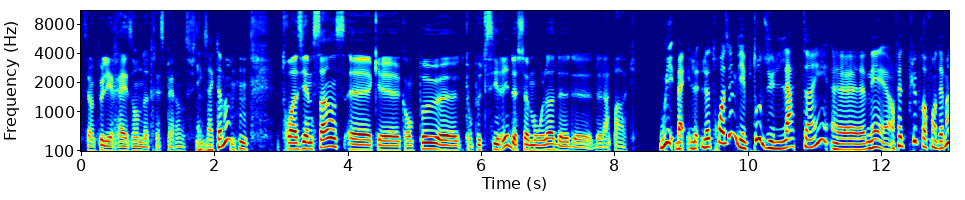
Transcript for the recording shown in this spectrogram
C'est un peu les raisons de notre espérance, finalement. Exactement. Troisième sens euh, qu'on peut, euh, qu'on peut tirer de ce mot-là de, de, de la Pâque. Oui, ben, le, troisième vient plutôt du latin, euh, mais en fait, plus profondément,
